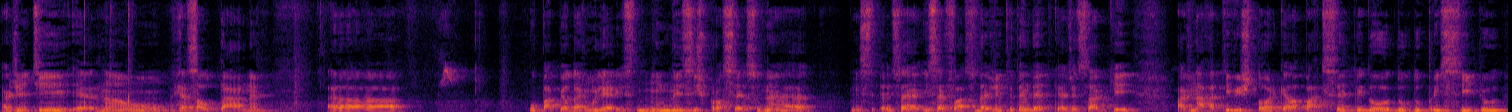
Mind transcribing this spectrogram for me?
a gente é, não ressaltar né, o papel das mulheres nesses processos. Né? Isso, é, isso é fácil da gente entender, porque a gente sabe que a narrativa histórica ela parte sempre do, do, do princípio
